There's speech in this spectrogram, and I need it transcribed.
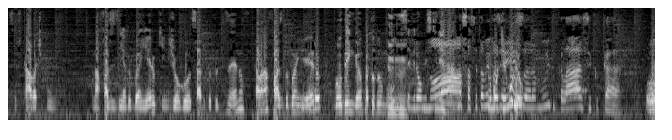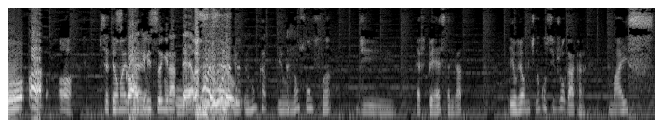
Você ficava, tipo, na fasezinha do banheiro, quem jogou sabe o que eu tô dizendo, ficava na fase do banheiro, Golden Gun pra todo mundo, Uhum. você virou uma skin errada. Nossa, você também fazia isso? morreu. Era muito clássico, cara. Opa! Ó, pra você ter uma Escorre ideia. aquele sangue ó, na o- tela, morreu, morreu. Eu, eu nunca, eu não sou um fã de FPS, tá ligado? Eu realmente não consigo jogar, cara. Mas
